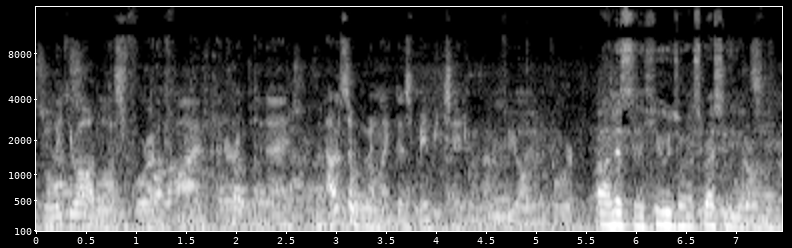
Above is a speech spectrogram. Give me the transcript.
So, like you all had lost four out of five entering today. How does a win like this maybe change momentum for you all moving forward? Uh, this is a huge one, especially um,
